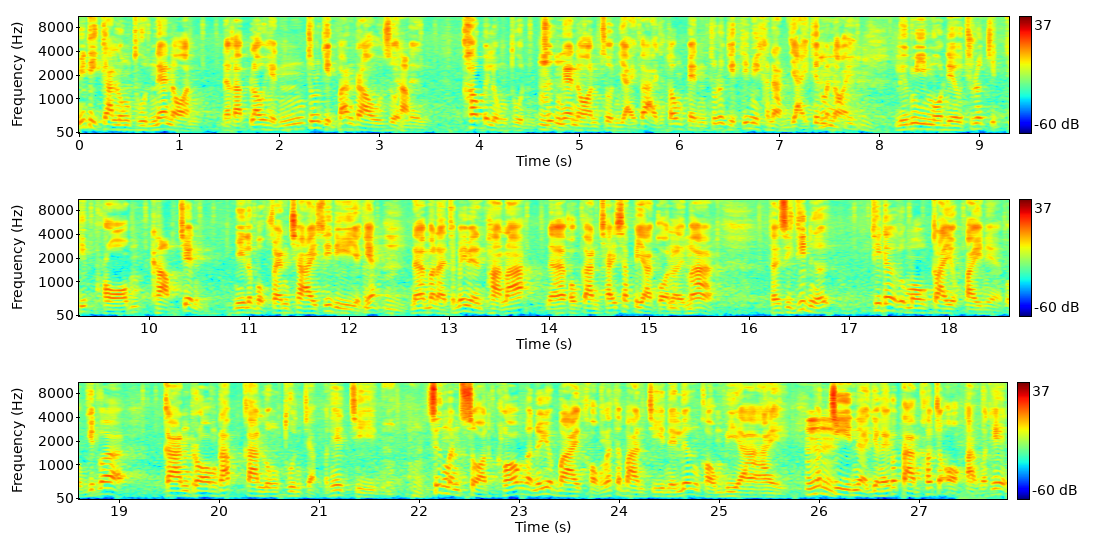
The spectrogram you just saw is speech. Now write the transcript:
วิธีการลงทุนแน่นอนนะครับเราเห็นธุรกิจบ้านเราส่วนครับหนึ่ง เข้าไปลงทุน ซึ่งแน่นอนส่วนใหญ่ก็อาจจะต้องเป็นธุรกิจที่มีขนาดใหญ่ขึ้นมาหน่อย หรือมีโมเดลธุรกิจที่พร้อมครับเช่น มีระบบแฟรนไชส์ที่ดีอย่างเงี้ยนะมันอาจจะไม่เป็นภาระนะของการใช้ทรัพยากรอะไรมาก แต่สิ่งที่เหนือที่ถ้าเรามองไกลออกไปเนี่ยผมคิดว่าการรองรับการลงทุนจากประเทศจีน ซึ่งมันสอดคล้องกับนโยบายของรัฐบาลจีนในเรื่องของ BRI เพราะจีนเนี่ยยังไงก็ตามเขาจะออกต่างประเทศ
